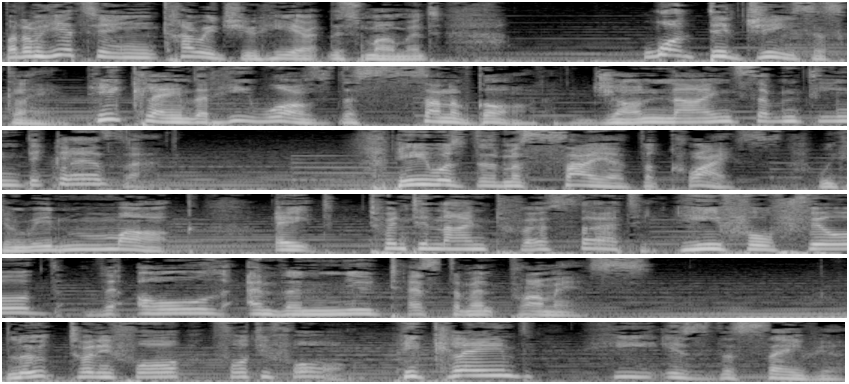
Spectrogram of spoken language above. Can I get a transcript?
But I'm here to encourage you here at this moment. What did Jesus claim? He claimed that he was the Son of God. John 9:17 declares that. He was the Messiah, the Christ. We can read Mark 8, 29 verse 30. He fulfilled the Old and the New Testament promise. Luke 24, 44. He claimed he is the Savior.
